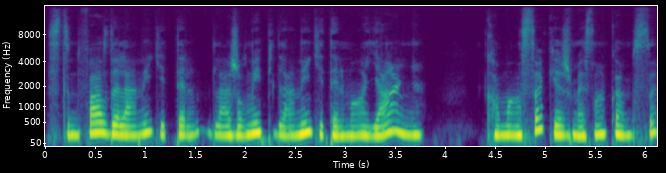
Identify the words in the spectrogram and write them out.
C'est une phase de l'année qui est tellement, de la journée puis de l'année qui est tellement yang. Comment ça que je me sens comme ça?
